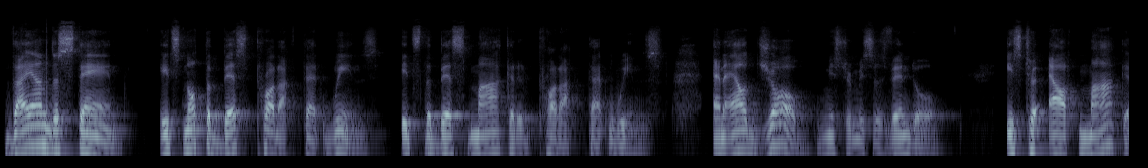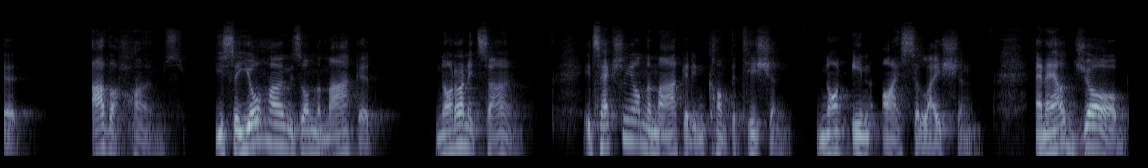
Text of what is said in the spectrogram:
they understand it's not the best product that wins, it's the best marketed product that wins. And our job, Mr. and Mrs. Vendor, is to outmarket other homes. You see, your home is on the market not on its own, it's actually on the market in competition, not in isolation. And our job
